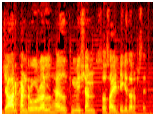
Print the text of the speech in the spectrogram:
Jharkhand rural health mission society की तरफ़ से।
